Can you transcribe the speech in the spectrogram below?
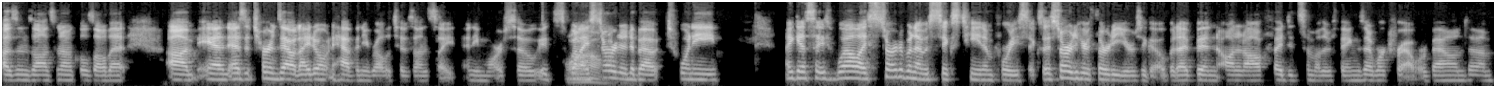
cousins, aunts and uncles, all that. Um, and as it turns out, I don't have any relatives on site anymore. So it's wow. when I started about 20 I guess I well, I started when I was 16. I'm 46. I started here 30 years ago, but I've been on and off. I did some other things. I worked for Outward Bound. Um,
